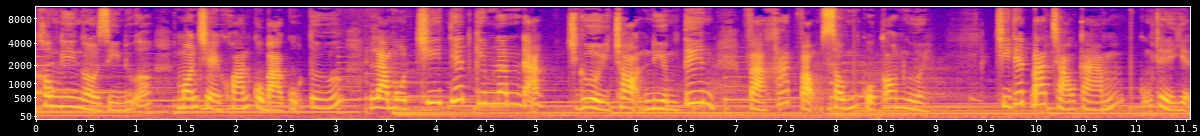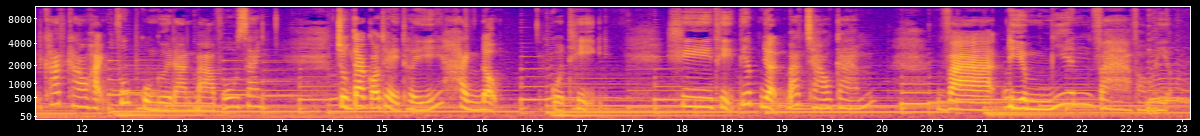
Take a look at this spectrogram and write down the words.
Không nghi ngờ gì nữa, món chè khoán của bà cụ tứ là một chi tiết Kim Lân đã gửi chọn niềm tin và khát vọng sống của con người. Chi tiết bát cháo cám cũng thể hiện khát khao hạnh phúc của người đàn bà vô danh. Chúng ta có thể thấy hành động của thị khi thị tiếp nhận bát cháo cám và điềm nhiên và vào miệng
